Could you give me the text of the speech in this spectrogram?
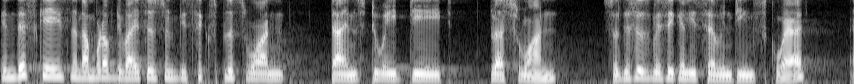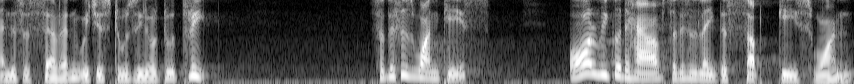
in this case, the number of divisors will be 6 plus 1 times 288 plus 1. So this is basically 17 squared and this is 7 which is 2023. So this is one case. Or we could have, so this is like the sub case 1.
